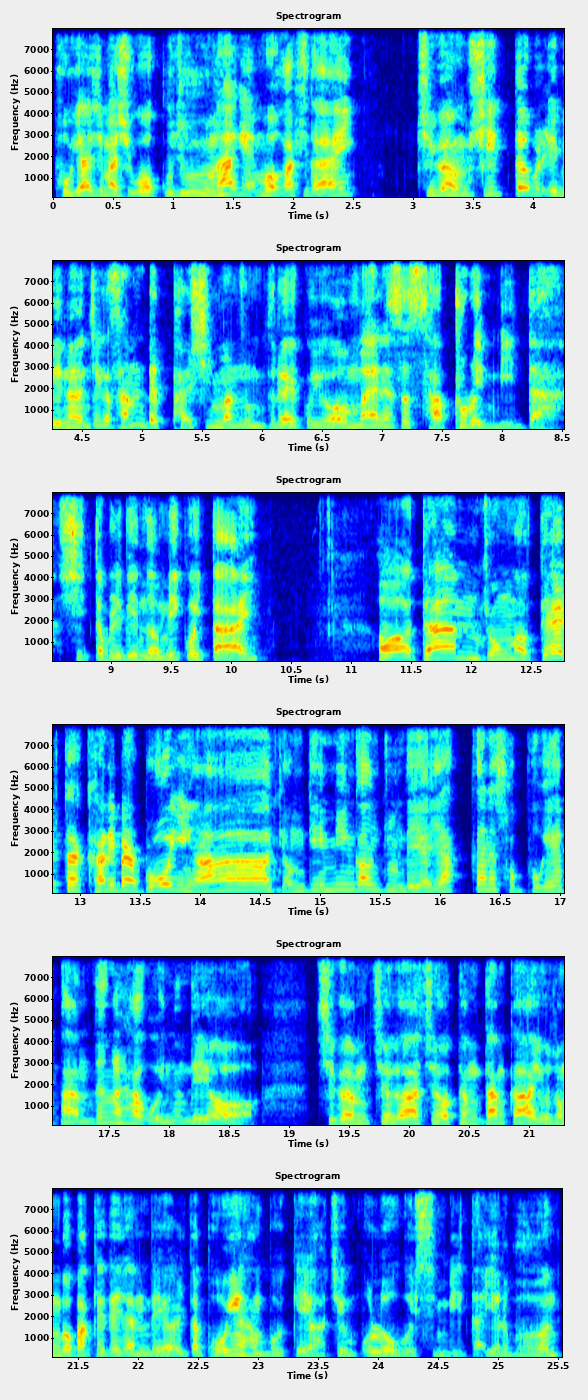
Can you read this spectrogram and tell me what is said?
포기하지 마시고 꾸준하게 모아갑시다. 지금 CWB는 제가 380만원 정도 들어있고요. 마이너스 4%입니다. CWB 너무 믿고 있다. 어, 다음 종목 델타 카니발 보잉. 아 경기 민감주인데요. 약간의 소폭의 반등을 하고 있는데요. 지금 제가 저 평단가 요 정도밖에 되지 않는데요. 일단 보잉 한번 볼게요. 지금 올라오고 있습니다 여러분.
